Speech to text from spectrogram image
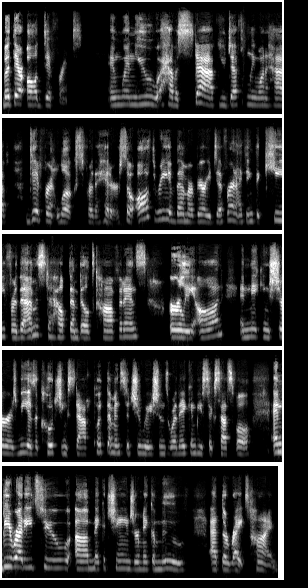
but they're all different. And when you have a staff, you definitely want to have different looks for the hitter. So all three of them are very different. I think the key for them is to help them build confidence early on and making sure as we as a coaching staff put them in situations where they can be successful and be ready to uh, make a change or make a move at the right time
